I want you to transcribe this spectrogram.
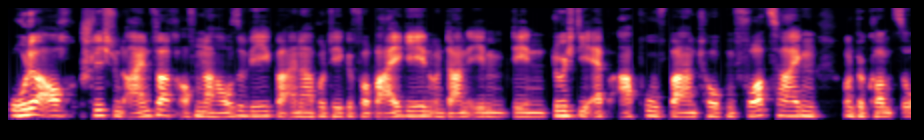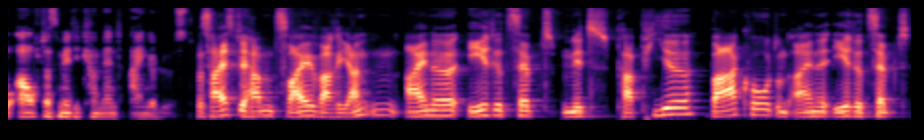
oder auch schlicht und einfach auf dem Nachhauseweg bei einer Apotheke vorbeigehen und dann eben den durch die App abrufbaren Token vorzeigen und bekommt so auch das Medikament eingelöst. Das heißt, wir haben zwei Varianten. Eine E-Rezept mit Papier-Barcode und eine E-Rezept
